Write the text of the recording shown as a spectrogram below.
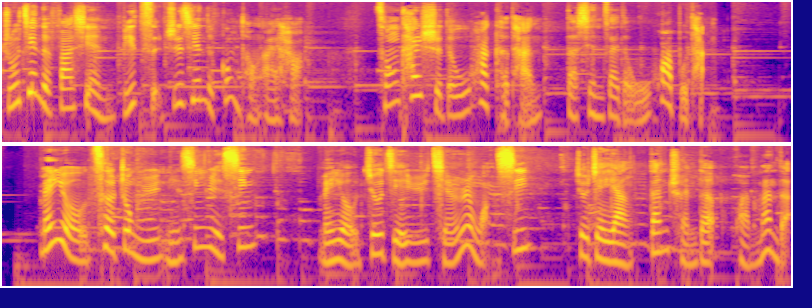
逐渐地发现彼此之间的共同爱好。从开始的无话可谈到现在的无话不谈，没有侧重于年薪月薪，没有纠结于前任往昔，就这样单纯的、缓慢的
